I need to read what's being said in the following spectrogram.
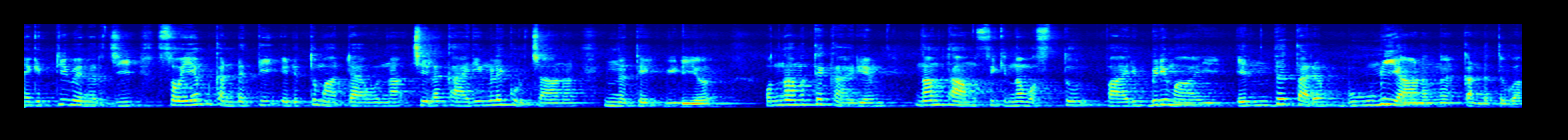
നെഗറ്റീവ് എനർജി സ്വയം കണ്ടെത്തി എടുത്തു മാറ്റാവുന്ന ചില കാര്യങ്ങളെക്കുറിച്ചാണ് ഇന്നത്തെ വീഡിയോ ഒന്നാമത്തെ കാര്യം നാം താമസിക്കുന്ന വസ്തു പാരമ്പര്യമായി എന്ത് തരം ഭൂമിയാണെന്ന് കണ്ടെത്തുക.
